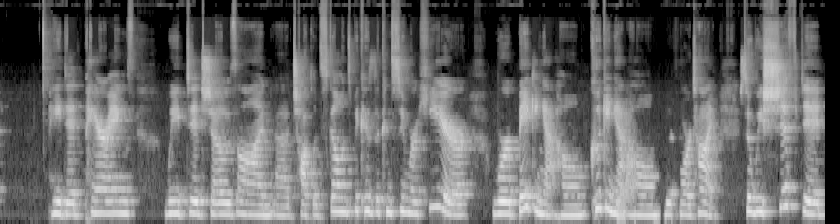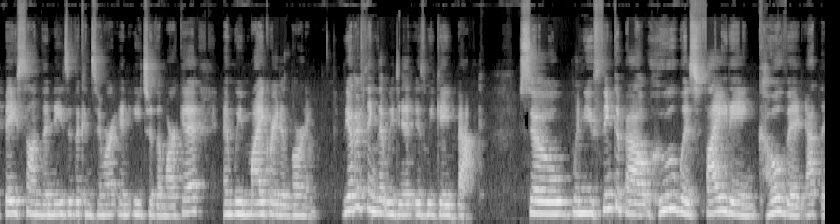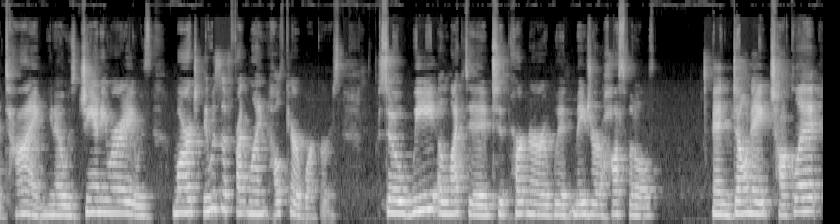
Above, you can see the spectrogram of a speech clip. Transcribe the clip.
He did pairings we did shows on uh, chocolate scones because the consumer here were baking at home, cooking yeah. at home with more time. So we shifted based on the needs of the consumer in each of the market and we migrated learning. The other thing that we did is we gave back. So when you think about who was fighting COVID at the time, you know, it was January, it was March, it was the frontline healthcare workers. So we elected to partner with major hospitals and donate chocolate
